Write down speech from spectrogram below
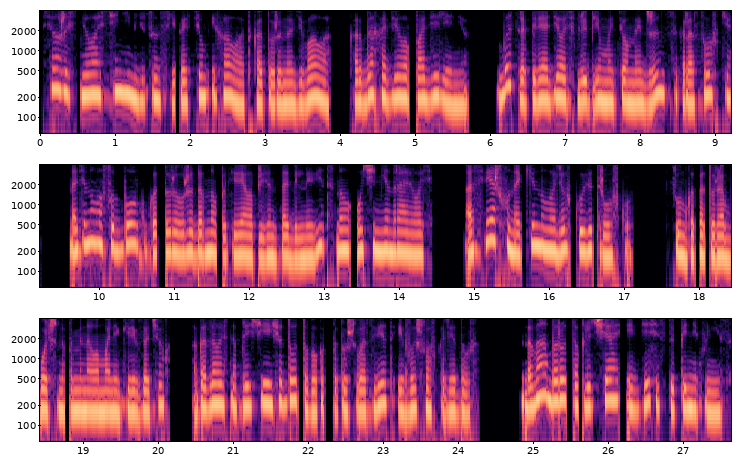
все же сняла синий медицинский костюм и халат, который надевала, когда ходила по отделению, быстро переоделась в любимые темные джинсы, кроссовки Натянула футболку, которая уже давно потеряла презентабельный вид, но очень мне нравилась, а сверху накинула легкую ветровку. Сумка, которая больше напоминала маленький рюкзачок, оказалась на плече еще до того, как потушила свет и вышла в коридор. Два оборота ключа и 10 ступенек вниз,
